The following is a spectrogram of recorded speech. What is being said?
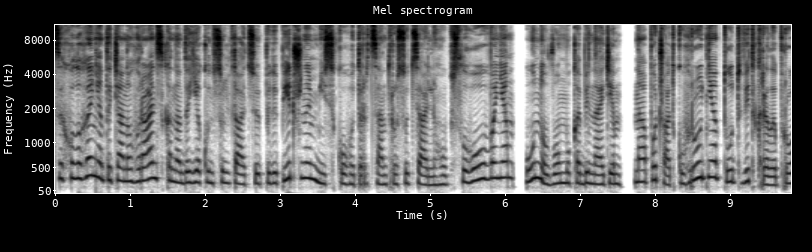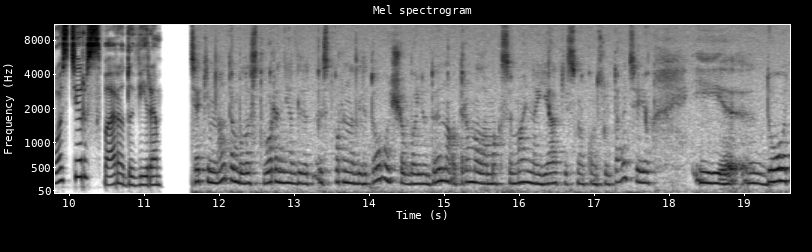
Психологиня Тетяна Гуранська надає консультацію підопічним міського терцентру соціального обслуговування у новому кабінеті. На початку грудня тут відкрили простір сфера довіри. Ця кімната була створена для створена для того, щоб людина отримала максимально якісну консультацію. І е, до,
